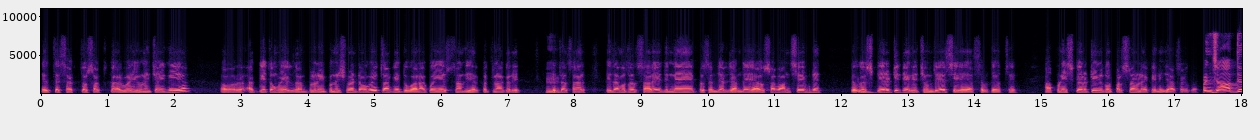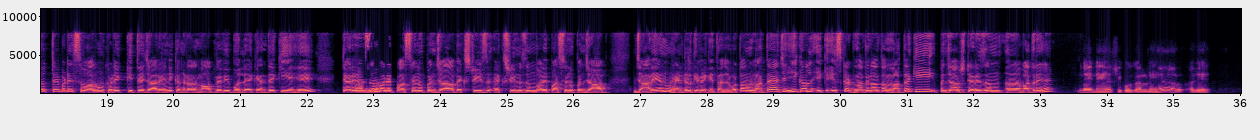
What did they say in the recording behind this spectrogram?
ਤੇ ਸਖਤ ਤੋਂ ਸਖਤ ਕਾਰਵਾਈ ਹੋਣੀ ਚਾਹੀਦੀ ਹੈ ਔਰ ਅੱਗੇ ਤੋਂ ਵੀ ਐਗਜ਼ਾਮਪਲਰੀ ਪਨਿਸ਼ਮੈਂਟ ਹੋਵੇ ਤਾਂ ਕਿ ਦੁਬਾਰਾ ਕੋਈ ਇਸ ਤਰ੍ਹਾਂ ਦੀ ਹਰਕਤ ਨਾ ਕਰੇ। ਇਹ ਤਾਂ ਸਾਰ ਇਹਦਾ ਮਤਲਬ ਸਾਰੇ ਜਿੰਨੇ ਪੈਸੇਂਜਰ ਜਾਂਦੇ ਆ ਉਹ ਸਭ ਅਨਸੇਫ ਨੇ। ਕਿਉਂਕਿ ਸਿਕਿਉਰਿਟੀ ਘੇਰੇ ਚ ਹੁੰਦੇ ਆ ਸੀਆਈਐਸਐਫ ਦੇ ਉੱਤੇ। ਆਪਣੀ ਸਿਕਿਉਰਿਟੀ ਵੀ ਕੋਈ ਪਰਸਨਲ ਲੈ ਕੇ ਨਹੀਂ ਜਾ ਸਕਦਾ। ਪੰਜਾਬ ਦੇ ਉੱਤੇ ਬੜੇ ਸਵਾਲ ਹੁਣ ਖੜੇ ਕੀਤੇ ਜਾ ਰਹੇ ਨੇ। ਕੰਗਣਾ ਰਣੌਤ ਨੇ ਵੀ ਬੋਲਿਆ ਕਹਿੰਦੇ ਕਿ ਇਹ ਟੈਰਰਿਜ਼ਮ ਵਾਲੇ ਪਾਸੇ ਨੂੰ ਪੰਜਾਬ ਐਕਸਟ੍ਰੀਮਿਜ਼ਮ ਵਾਲੇ ਪਾਸੇ ਨੂੰ ਪੰਜਾਬ ਜਾ ਰਿਹਾ ਇਹਨੂੰ ਹੈਂਡਲ ਕਿਵੇਂ ਕੀਤਾ ਜਾਊਗਾ? ਤੁਹਾਨੂੰ ਲੱਗਦਾ ਹੈ ਅਜਿਹੀ ਗੱਲ ਇੱਕ ਇਸ ਘਟਨਾ ਦੇ ਨਾਲ ਤੁਹਾਨੂੰ ਲੱਗਦਾ ਕਿ ਪੰਜਾਬ 'ਚ ਟੈਰਰਿਜ਼ਮ ਵੱਧ ਰਿਹਾ ਹੈ? ਨਹੀਂ ਨਹੀਂ ਐਸੀ ਕੋਈ ਗੱਲ ਨਹੀਂ ਹੈ। ਅਜੇ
